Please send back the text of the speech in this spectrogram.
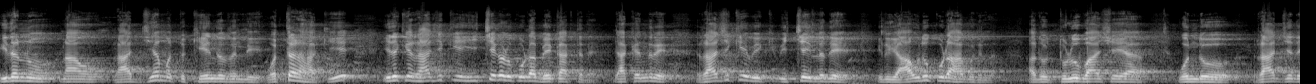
ಇದನ್ನು ನಾವು ರಾಜ್ಯ ಮತ್ತು ಕೇಂದ್ರದಲ್ಲಿ ಒತ್ತಡ ಹಾಕಿ ಇದಕ್ಕೆ ರಾಜಕೀಯ ಇಚ್ಛೆಗಳು ಕೂಡ ಬೇಕಾಗ್ತದೆ. ಯಾಕೆಂದರೆ ರಾಜಕೀಯ ಇಚ್ಛೆ ಇಲ್ಲದೆ ಇದು ಯಾವುದೂ ಕೂಡ ಆಗುವುದಿಲ್ಲ. ಅದು ತುಳು ಭಾಷೆಯ ಒಂದು ರಾಜ್ಯದ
